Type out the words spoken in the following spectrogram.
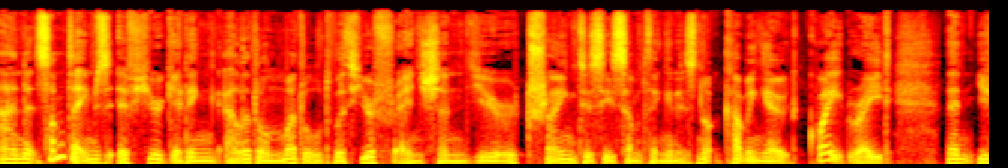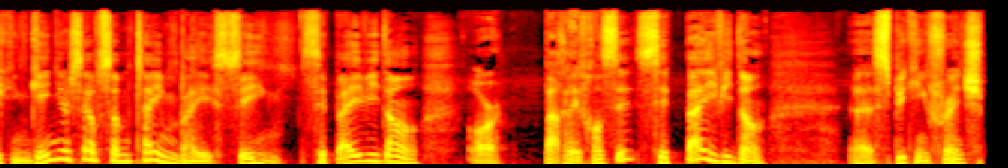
And sometimes, if you're getting a little muddled with your French and you're trying to say something and it's not coming out quite right, then you can gain yourself some time by saying c'est pas évident or parler français, c'est pas évident. Uh, speaking French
